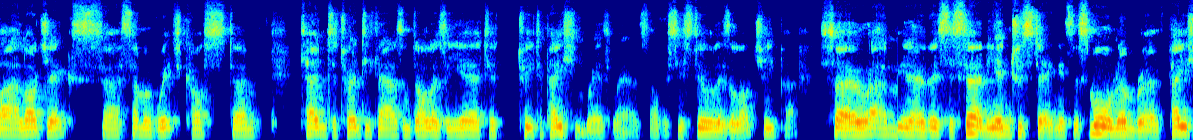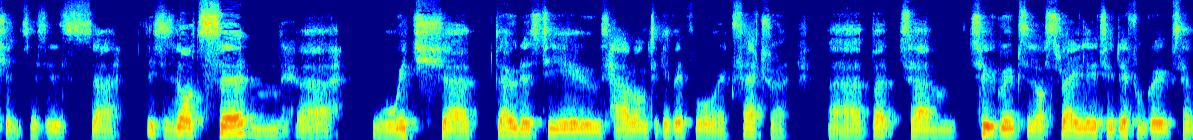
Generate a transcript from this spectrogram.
biologics, uh, some of which cost um, ten to twenty thousand dollars a year to treat a patient with, whereas obviously stool is a lot cheaper. So um, you know this is certainly interesting. It's a small number of patients. This is uh, this is not certain uh, which uh, donors to use, how long to give it for, etc. Uh, but um, two groups in Australia, two different groups, have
